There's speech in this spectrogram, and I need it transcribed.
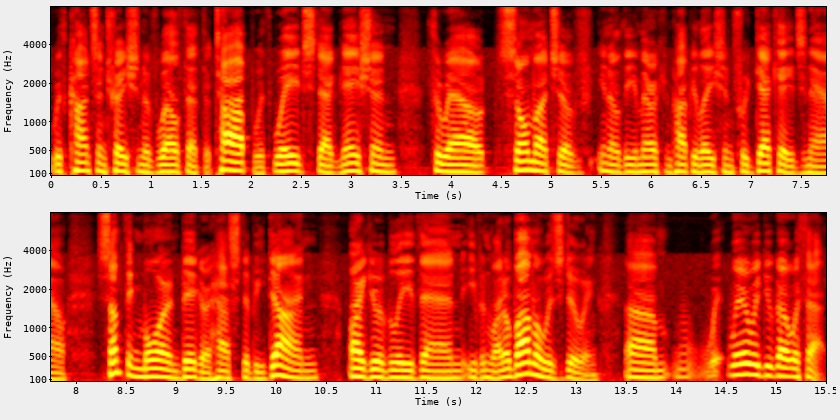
with concentration of wealth at the top, with wage stagnation throughout so much of you know the American population for decades now. Something more and bigger has to be done, arguably, than even what Obama was doing. Um, wh- where would you go with that?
